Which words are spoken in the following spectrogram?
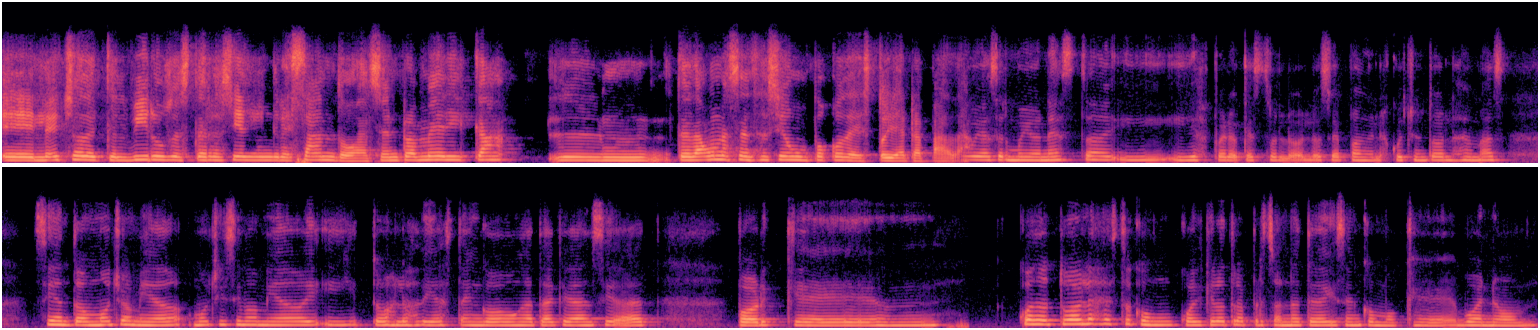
el hecho de que el virus esté recién ingresando a Centroamérica mm, te da una sensación un poco de estoy atrapada. Voy a ser muy honesta y, y espero que esto lo, lo, sepan y lo escuchen todos los demás. Siento mucho miedo, muchísimo miedo y, y todos los días tengo un ataque de ansiedad porque um, cuando tú hablas esto con cualquier otra persona te dicen como que, bueno,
